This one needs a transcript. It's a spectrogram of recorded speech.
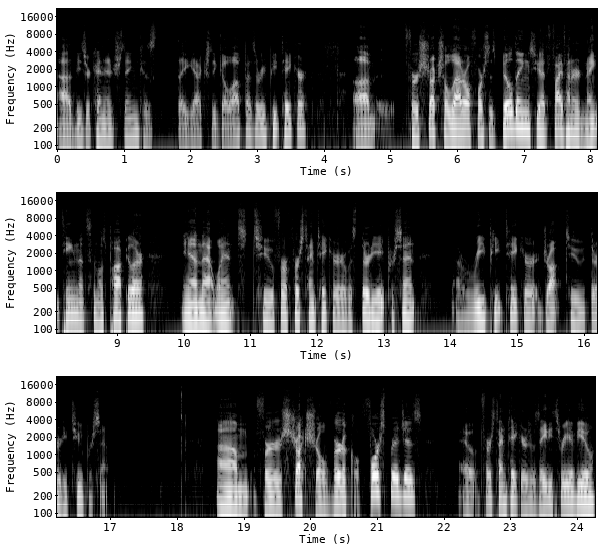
Uh, these are kind of interesting because they actually go up as a repeat taker. Um, for structural lateral forces buildings, you had 519. That's the most popular and that went to for a first time taker was 38%. A repeat taker dropped to 32%. Um, for structural vertical force bridges, uh, first time takers was 83 of you,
